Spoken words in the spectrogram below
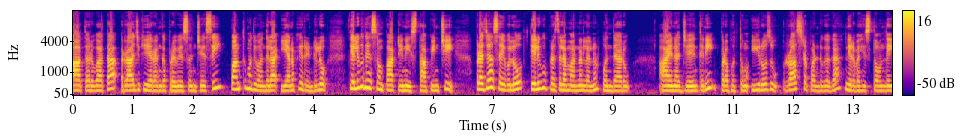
ఆ తరువాత రాజకీయ రంగ ప్రవేశం చేసి పంతొమ్మిది వందల ఎనభై రెండులో తెలుగుదేశం పార్టీని స్థాపించి ప్రజాసేవలో తెలుగు ప్రజల మన్ననలను పొందారు. ఆయన జయంతిని ప్రభుత్వం ఈరోజు రాష్ట్ర పండుగగా నిర్వహిస్తోంది.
